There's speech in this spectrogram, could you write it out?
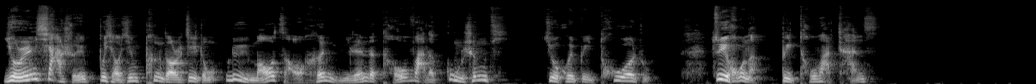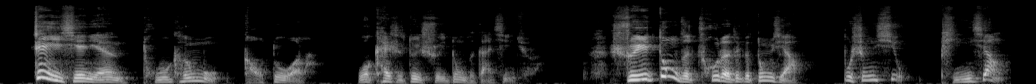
有人下水不小心碰到了这种绿毛藻和女人的头发的共生体，就会被拖住，最后呢被头发缠死。这些年土坑墓搞多了，我开始对水洞子感兴趣了。水洞子出的这个东西啊，不生锈，品相。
